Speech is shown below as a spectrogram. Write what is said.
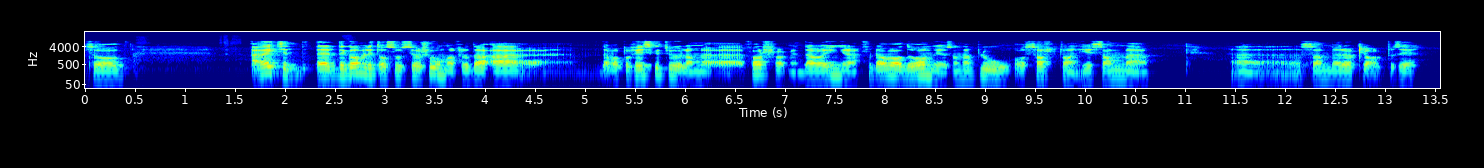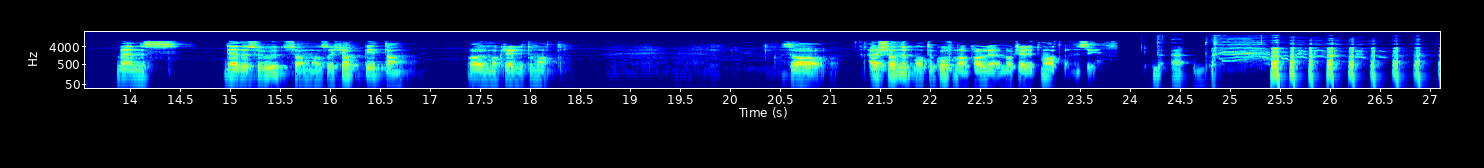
Så jeg vet ikke, eh, det ga meg litt assosiasjoner fra da jeg, da jeg var på fisketur med farfaren min da jeg var yngre. For da var det òg mye sånn her blod og saltvann i samme, eh, samme røkla, holdt på å si. Mens det det så ut som, altså kjøttbitene, var jo makrell i tomat. Så jeg skjønner på en måte hvorfor man kaller det makrell i tomat, kan du si. Det er-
